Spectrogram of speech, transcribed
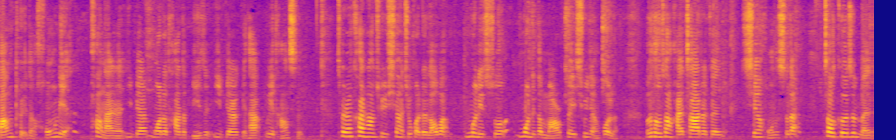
绑腿的红脸胖男人，一边摸着她的鼻子，一边给她喂糖吃。这人看上去像酒馆的老板。茉莉说：“茉莉的毛被修剪过了。”额头上还扎着根鲜红的丝带。照鸽子们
